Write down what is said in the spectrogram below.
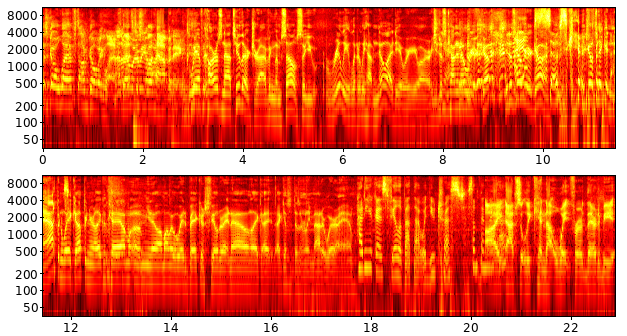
are, says go left, I'm going left. That's just what's happening. we have cars now too that are driving themselves, so you really literally have no idea where you are. You just Yeah. kind of know where you're going. You just know I where you're going. so scared. you go take a nap and wake up and you're like, okay, I'm um, you know, I'm on my way to Bakersfield right now. Like, I, I guess it doesn't really matter where I am. How do you guys feel about that? Would you trust something like I that? absolutely cannot wait for there to be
